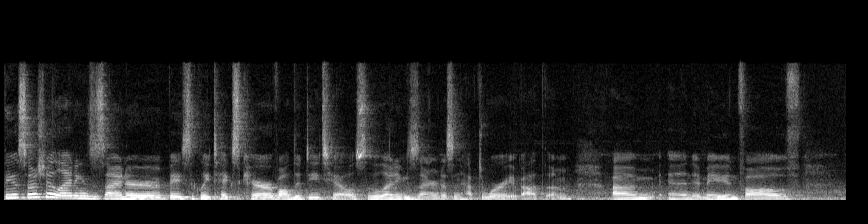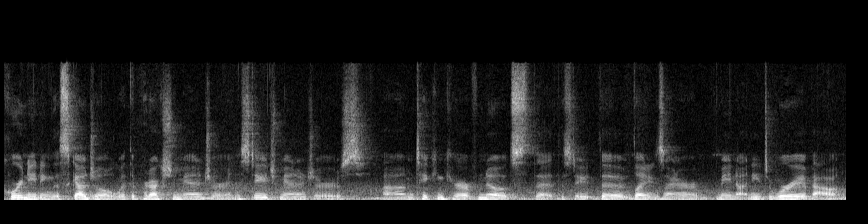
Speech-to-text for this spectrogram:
The associate lighting designer basically takes care of all the details so the lighting designer doesn't have to worry about them. Um, and it may involve coordinating the schedule with the production manager and the stage managers, um, taking care of notes that the, sta- the lighting designer may not need to worry about,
